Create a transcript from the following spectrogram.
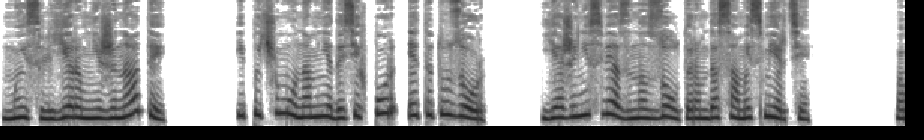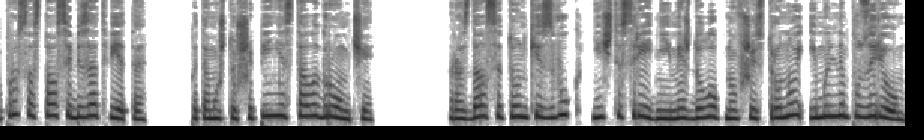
мы с Льером не женаты? И почему на мне до сих пор этот узор? Я же не связана с Золтером до самой смерти. Вопрос остался без ответа, потому что шипение стало громче. Раздался тонкий звук, нечто среднее между лопнувшей струной и мыльным пузырем.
